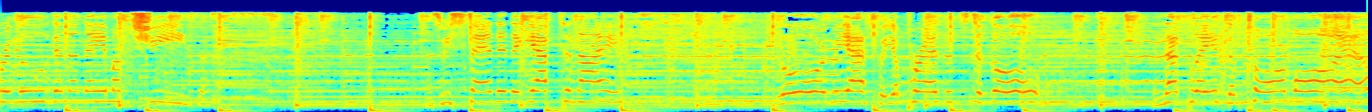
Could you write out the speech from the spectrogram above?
removed in the name of Jesus. As we stand in the gap tonight, Lord, we ask for your presence to go in that place of turmoil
